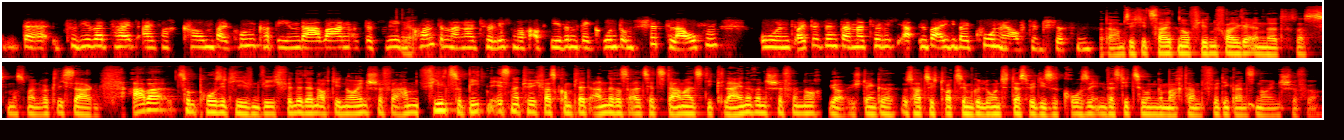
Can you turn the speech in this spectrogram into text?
da, zu dieser Zeit einfach kaum Balkonkabinen da waren und deswegen ja. konnte man natürlich noch auf jedem Deck rund ums Schiff laufen und heute sind dann natürlich überall die Balkone auf den Schiffen. Da haben sich die Zeiten auf jeden Fall geändert. Das muss man wirklich sagen. Aber zum Positiven, wie ich finde, denn auch die neuen Schiffe haben viel zu bieten, ist natürlich was komplett anderes als jetzt damals die kleineren Schiffe noch. Ja, ich denke, es hat sich trotzdem gelohnt, dass wir diese große Investition gemacht haben für die ganz neuen Schiffe.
